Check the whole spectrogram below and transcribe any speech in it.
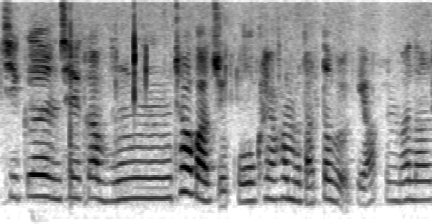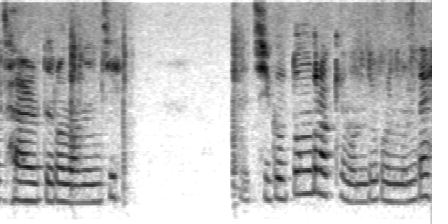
지금 제가 뭉쳐가지고 그냥 한번 놔둬볼게요. 얼마나 잘 드러나는지. 네, 지금 동그랗게 만들고 있는데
